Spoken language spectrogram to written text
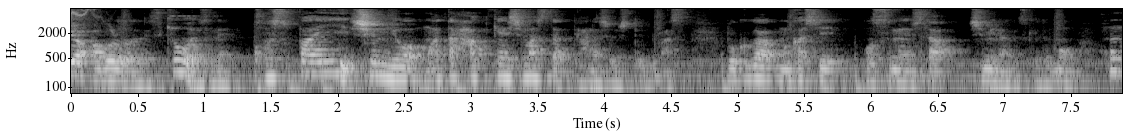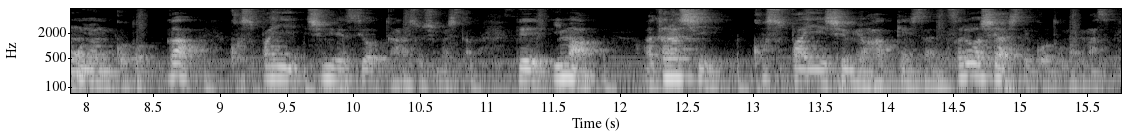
ちはアボロドです。今日はですねコスパいい趣味をまた発見しましたって話をしています。僕が昔おすすめした趣味なんですけども本を読むことがコスパいい趣味ですよって話をしました。で今新しいコスパいい趣味を発見したのでそれをシェアしていこうと思います。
